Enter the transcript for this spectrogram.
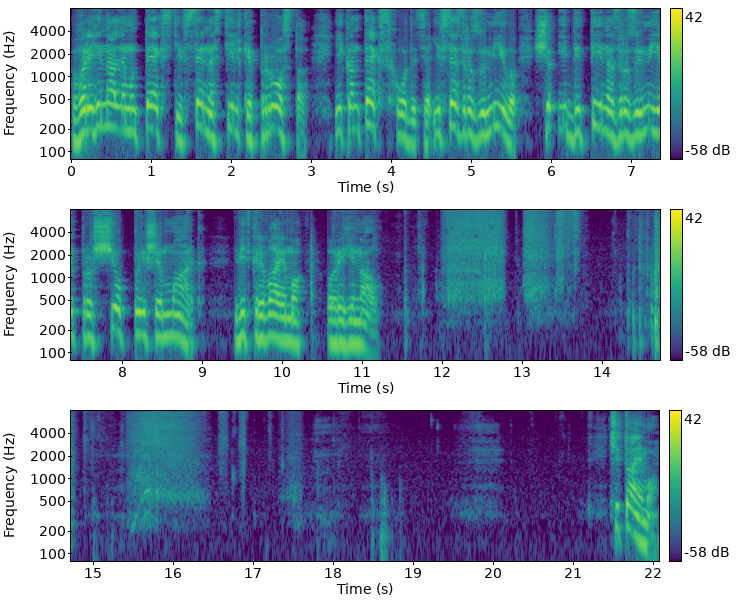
В оригінальному тексті все настільки просто, і контекст сходиться, і все зрозуміло, що і дитина зрозуміє, про що пише Марк. Відкриваємо оригінал. Читаємо.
